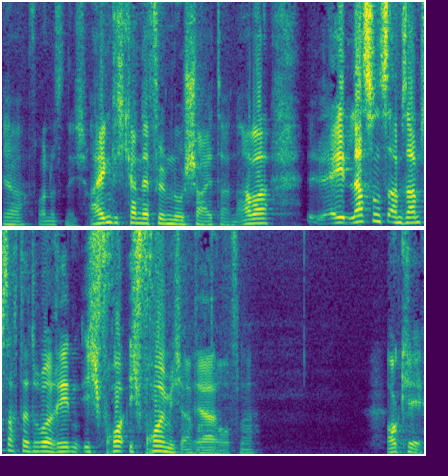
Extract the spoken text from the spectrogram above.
ja. freuen uns nicht. Eigentlich kann der Film nur scheitern. Aber ey, lass uns am Samstag darüber reden. Ich freue ich freu mich einfach Ja. drauf. Ne? Okay.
